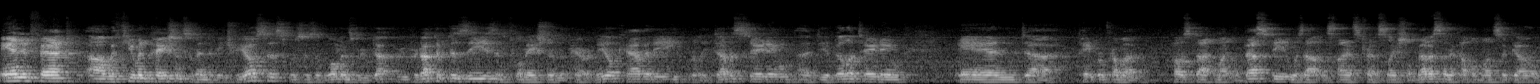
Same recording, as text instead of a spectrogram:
And in fact, uh, with human patients with endometriosis, which is a woman's reproductive disease, inflammation in the peritoneal cavity, really devastating, uh, debilitating, and uh, paper from a postdoc Michael Besti was out in Science Translational Medicine a couple months ago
